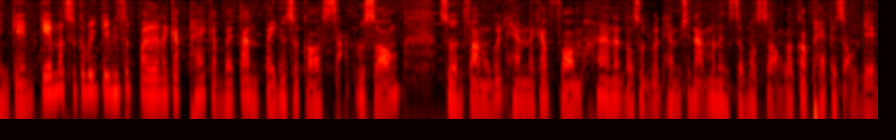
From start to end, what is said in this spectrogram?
1 เกม เกมล่าสุดก็เป็นเกมที่สเปอร์นะครับแพ้กับไบตันไปด้วยสกอร์3ประตู2ส่วนฝั่งเวสต์แฮมนะครับฟอร์ม 5 นัดหลังสุดเวสต์แฮมชนะมาหนึ่งเสมอสองแล้วก็แพ้ไป 2 เกม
